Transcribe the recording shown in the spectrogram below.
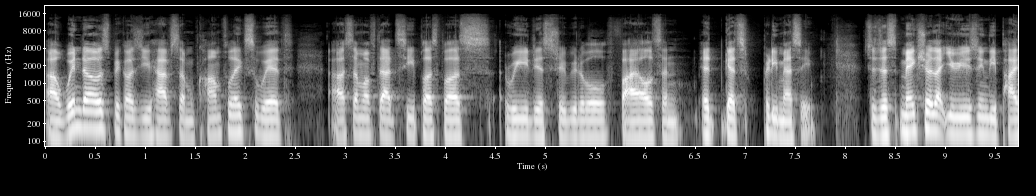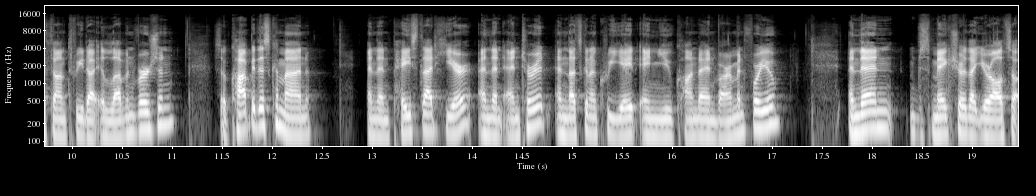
uh, Windows because you have some conflicts with uh, some of that C++ redistributable files and it gets pretty messy. So just make sure that you're using the Python 3.11 version. So copy this command and then paste that here and then enter it. And that's going to create a new Conda environment for you. And then just make sure that you're also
